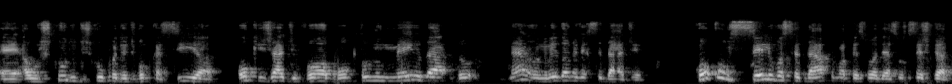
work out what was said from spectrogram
é, ao estudo, desculpa, de advocacia, ou que já advogam, ou que estão no meio da, do, né, no meio da universidade. Qual conselho você dá para uma pessoa dessa? Ou seja,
